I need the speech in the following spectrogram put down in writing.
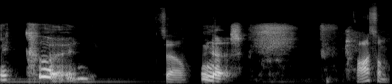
It could. So Who knows? awesome.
